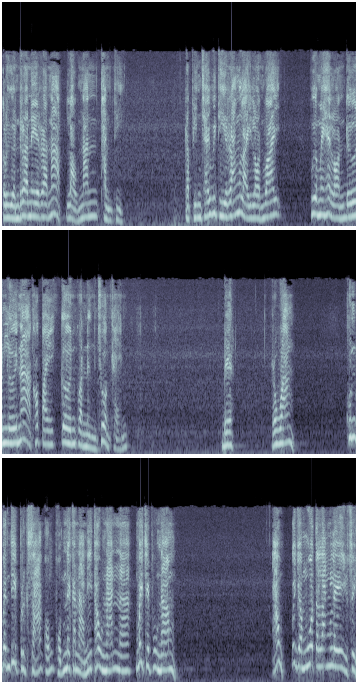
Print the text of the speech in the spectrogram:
เกลื่อนระเนระนาดเหล่านั้นทันทีกระพินใช้วิธีรั้งไหลหลอนไว้ เพื่อไม่ให้หลอนเดินเลยหน้าเข้าไปเกินกว่าหนึ่งช่วงแขน เบรระวัง คุณเป็นที่ปรึกษาของผมในขณะนี้เท่านั้นนะ ไม่ใช่ผู้นำเอา้า ก็อย่ามัวตะลังเลอยู่สิ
